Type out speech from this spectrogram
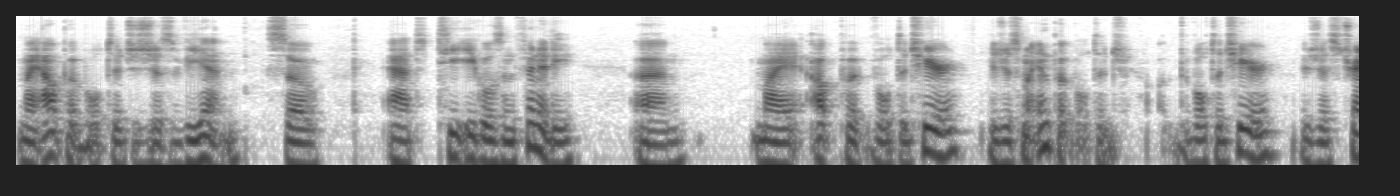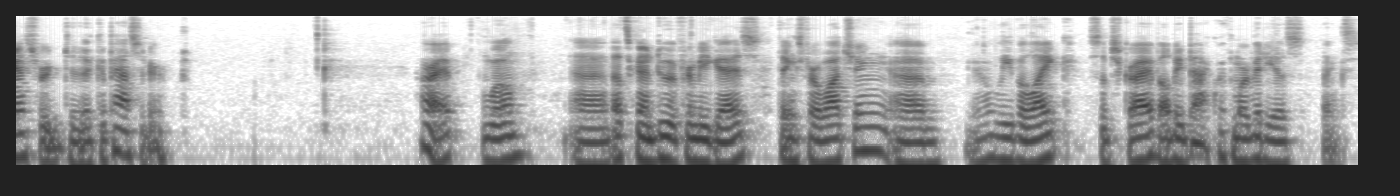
my output voltage is just Vin. So at t equals infinity, um, my output voltage here is just my input voltage. The voltage here is just transferred to the capacitor. Alright, well, uh, that's going to do it for me, guys. Thanks for watching. Um, you know, leave a like, subscribe. I'll be back with more videos. Thanks.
